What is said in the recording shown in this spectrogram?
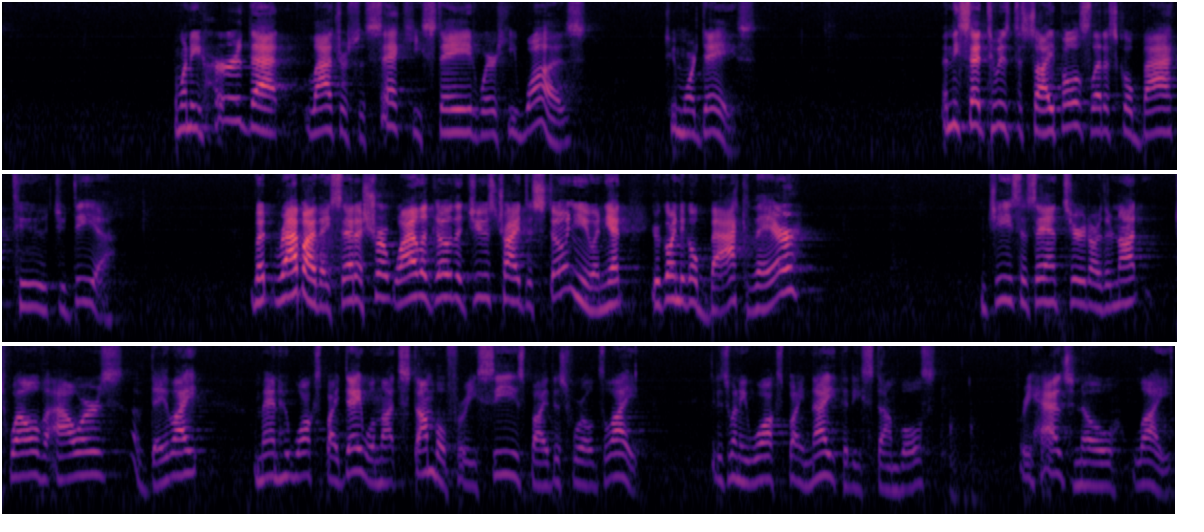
And when he heard that Lazarus was sick, he stayed where he was two more days. Then he said to his disciples, Let us go back to Judea. But, Rabbi, they said, a short while ago the Jews tried to stone you, and yet you're going to go back there? And Jesus answered, Are there not 12 hours of daylight? A man who walks by day will not stumble, for he sees by this world's light. It is when he walks by night that he stumbles, for he has no light.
